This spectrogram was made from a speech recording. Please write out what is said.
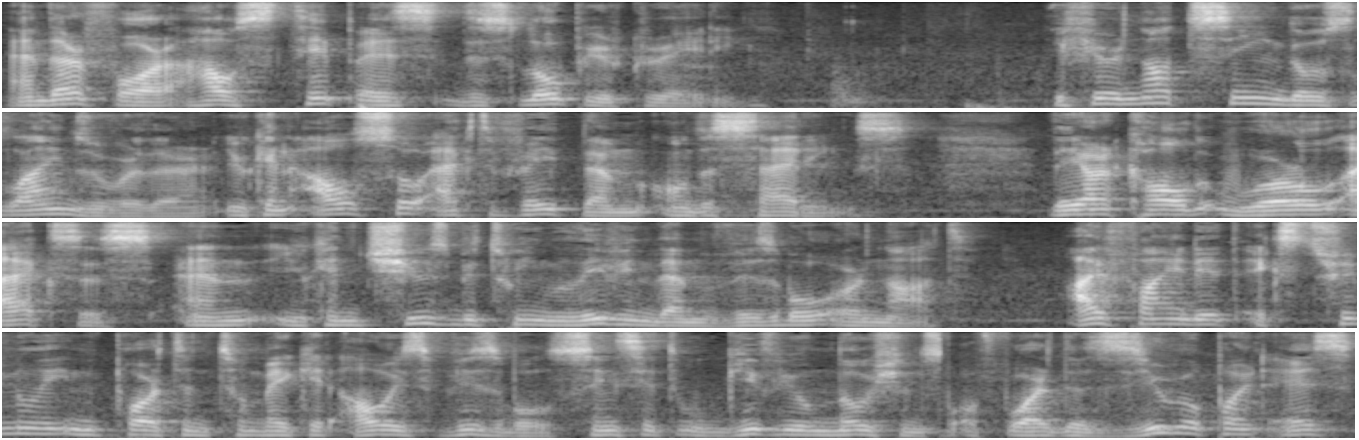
and therefore how steep is the slope you're creating. If you're not seeing those lines over there, you can also activate them on the settings. They are called world axes and you can choose between leaving them visible or not. I find it extremely important to make it always visible since it will give you notions of where the zero point is,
